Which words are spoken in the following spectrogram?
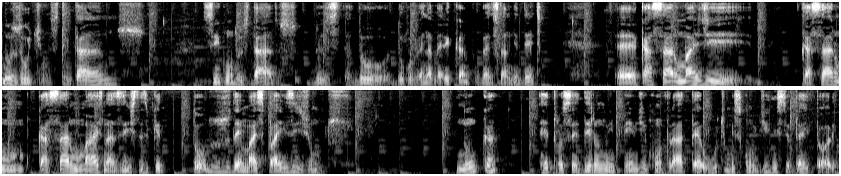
Nos últimos 30 anos, segundo os dados do, do governo americano, do governo estadunidense, é, caçaram mais de. Caçaram, caçaram mais nazistas do que todos os demais países juntos. Nunca retrocederam no empenho de encontrar até o último escondido em seu território.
